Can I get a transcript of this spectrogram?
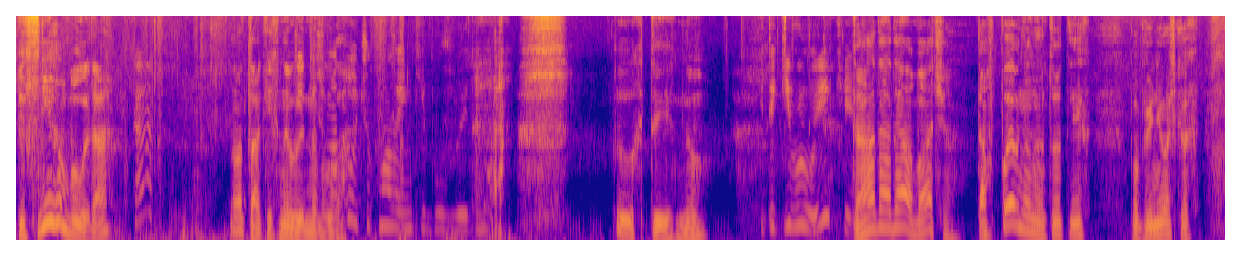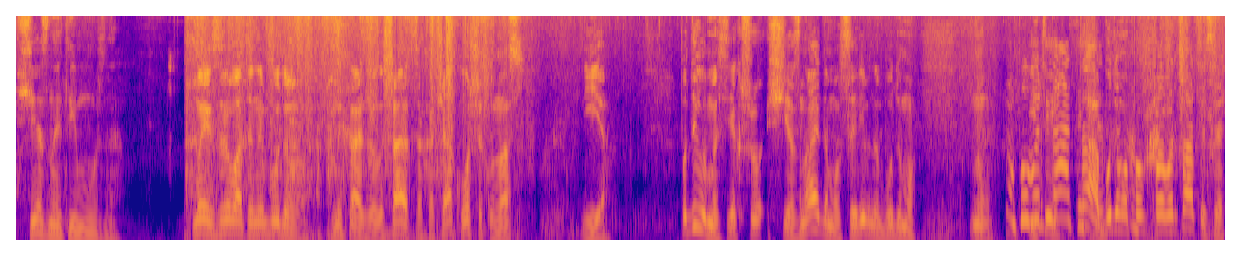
Під снігом були, так? Да? Так, Ну так, їх не видно було. шматочок маленький був видно. Ух ти, ну. І такі великі. Так, так, так, бачу. Та впевнено, тут їх по пеньочках ще знайти можна. Ми їх зривати не будемо. Нехай залишаються, хоча кошик у нас є. Подивимось, якщо ще знайдемо, все рівно будемо. Ну, Ну, повертатися. Так, будемо пов- повертатися.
